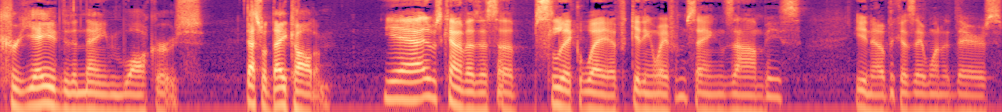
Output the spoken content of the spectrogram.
created the name Walkers. That's what they called them. Yeah, it was kind of a, just a slick way of getting away from saying zombies, you know, because they wanted theirs,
